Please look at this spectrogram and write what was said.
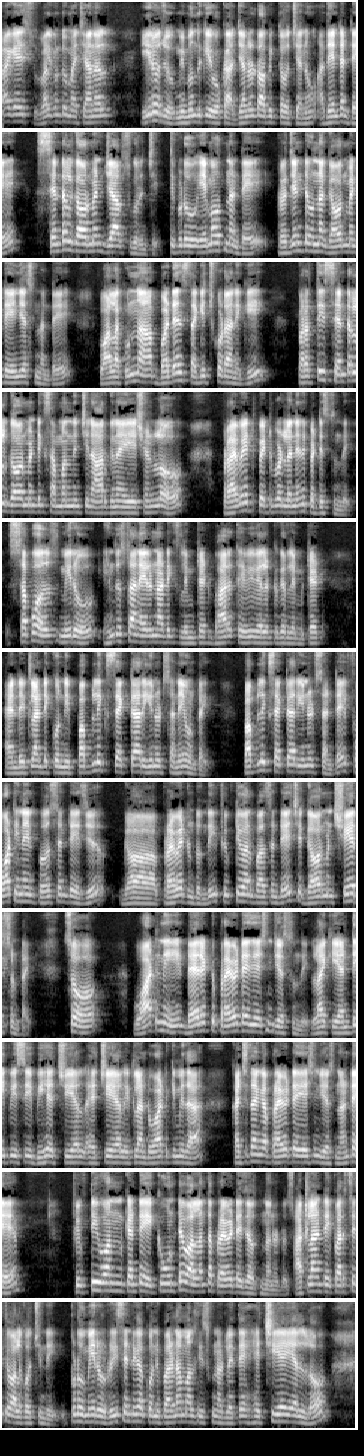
Hi guys welcome to my channel ఈరోజు మీ ముందుకి ఒక జనరల్ టాపిక్తో వచ్చాను. అదేంటంటే సెంట్రల్ గవర్నమెంట్ జాబ్స్ గురించి. ఇప్పుడు ఏమవుతుందంటే ప్రజెంట్ ఉన్న గవర్నమెంట్ ఏం చేస్తుందంటే వాళ్ళకున్న బర్డెన్స్ తగ్గించుకోవడానికి ప్రతి సెంట్రల్ గవర్నమెంట్కి సంబంధించిన ఆర్గనైజేషన్లో ప్రైవేట్ పెట్టుబడులు అనేది పెట్టిస్తుంది. సపోజ్ మీరు Hindustan Aeronautics Limited Bharat Heavy Electrical Limited and ఇట్లాంటి కొన్ని పబ్లిక్ సెక్టార్ యూనిట్స్ అనేవి ఉంటాయి. పబ్లిక్ సెక్టార్ యూనిట్స్ అంటే ఫార్టీ నైన్ పర్సెంటేజ్ ప్రైవేట్ ఉంటుంది fifty one percentage government shares ఉంటాయి. సో వాటిని డైరెక్ట్ ప్రైవేటైజేషన్ చేస్తుంది. లైక్ ఎన్టీపీసీ బిహెచ్ఈఎల్ హెచ్ఏఎల్ ఇట్లాంటి వాటికి మీద ఖచ్చితంగా ప్రైవేటైజేషన్ చేస్తుంది. అంటే ఫిఫ్టీ వన్ కంటే ఎక్కువ ఉంటే వాళ్ళంతా ప్రైవేటైజ్ అవుతుంది అన్నట్టు. అట్లాంటి పరిస్థితి వాళ్ళకి వచ్చింది ఇప్పుడు మీరు రీసెంట్గా కొన్ని పరిణామాలు తీసుకున్నట్లయితే హెచ్ఏఎల్లో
